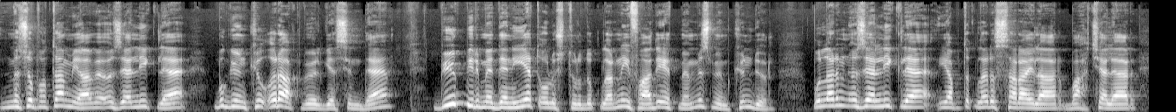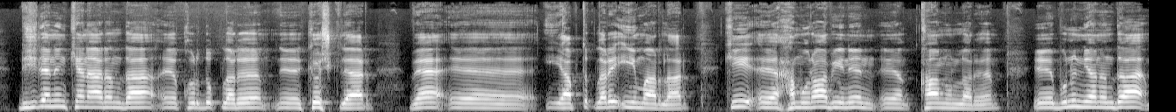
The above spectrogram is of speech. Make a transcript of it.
Mesopotamya ve özellikle bugünkü Irak bölgesinde büyük bir medeniyet oluşturduklarını ifade etmemiz mümkündür. Bunların özellikle yaptıkları saraylar, bahçeler, Dicle'nin kenarında e, kurdukları e, köşkler ve e, yaptıkları imarlar ki Hammurabi'nin kanunları, bunun yanında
